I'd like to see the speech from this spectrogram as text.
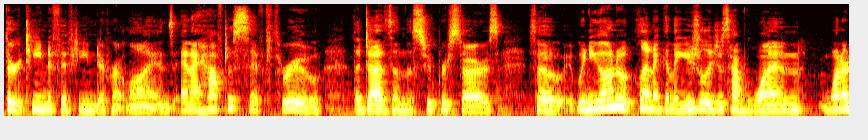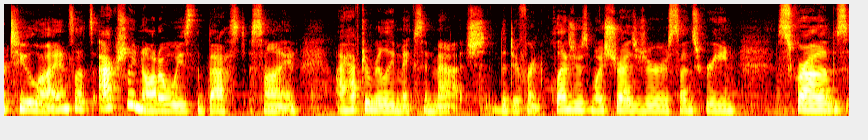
13 to 15 different lines, and I have to sift through the duds and the superstars. So when you go into a clinic and they usually just have one one or two lines, that's actually not always the best sign. I have to really mix and match the different cleansers, moisturizers, sunscreen, scrubs,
